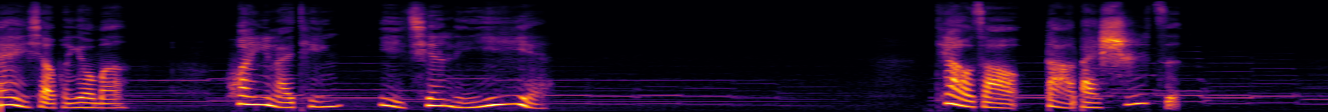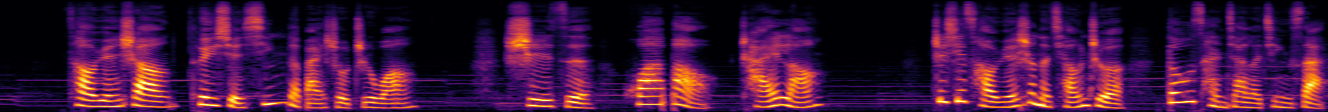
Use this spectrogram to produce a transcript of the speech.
嘿，小朋友们，欢迎来听《一千零一夜》。跳蚤打败狮子。草原上推选新的百兽之王，狮子、花豹、豺狼，这些草原上的强者都参加了竞赛。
